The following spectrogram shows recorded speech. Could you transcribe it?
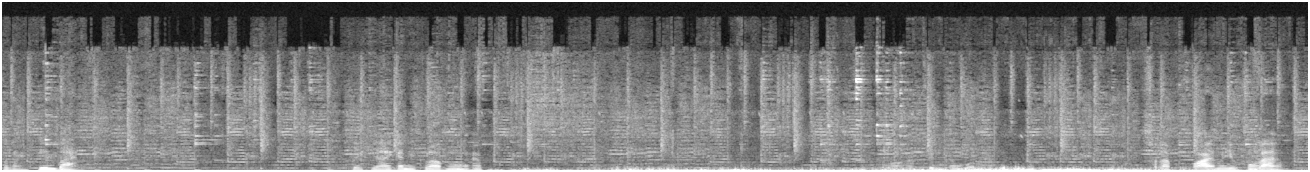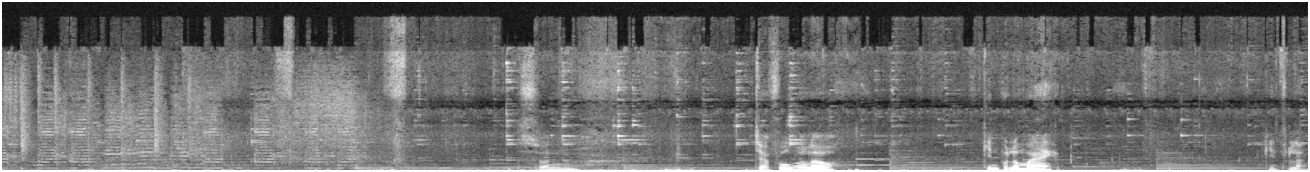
ฝรั่งพื้นบ้านแยกย้ายกันอีกรอบนึงนะครับหัวก็ขึ้นข้างบนครับ สลับควายมาอยู่ข้างล่าง ส่วนจ่าฟุ้งของเรา กินผลไม้ครับ กินฝรั่ง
